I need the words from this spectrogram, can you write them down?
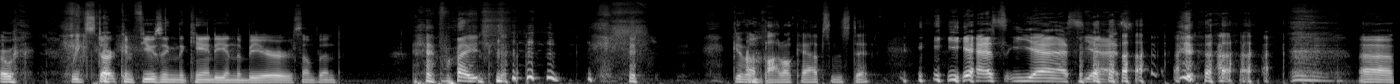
or we'd start confusing the candy and the beer or something. right. Give them bottle caps instead. yes, yes, yes. uh,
